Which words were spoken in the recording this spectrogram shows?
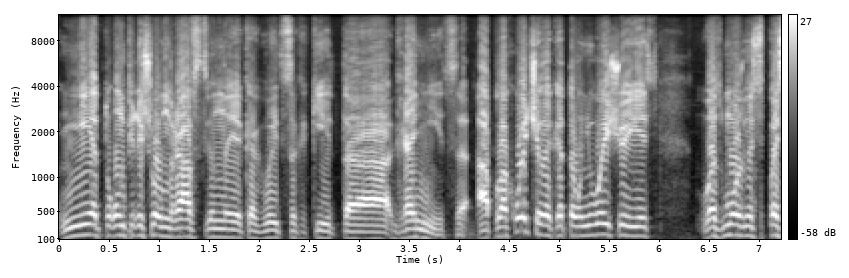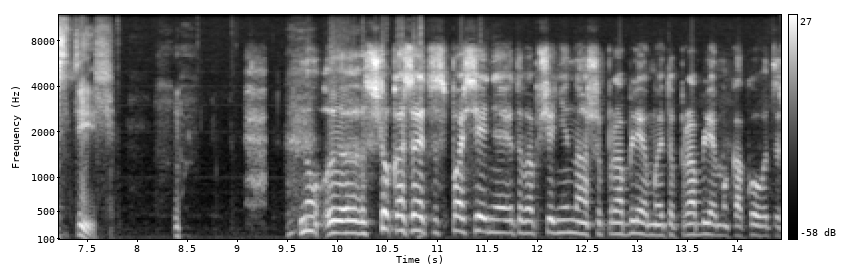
нет, он перешел нравственные, как говорится, какие-то границы. А плохой человек, это у него еще есть возможность спастись. Ну, э, что касается спасения, это вообще не наша проблема, это проблема какого-то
